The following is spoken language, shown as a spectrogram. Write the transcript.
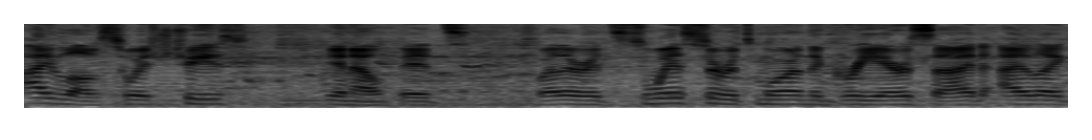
I love Swiss cheese. You know, it's whether it's Swiss or it's more on the Gruyere side. I like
